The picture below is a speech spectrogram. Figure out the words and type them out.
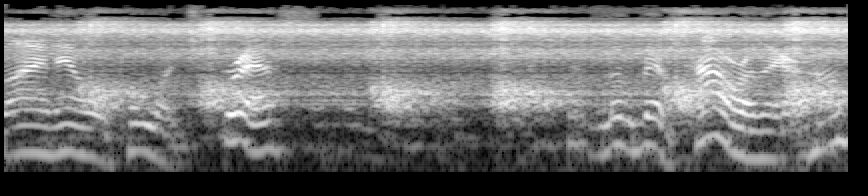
Lionel Polar Express. A little bit of power there, huh?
